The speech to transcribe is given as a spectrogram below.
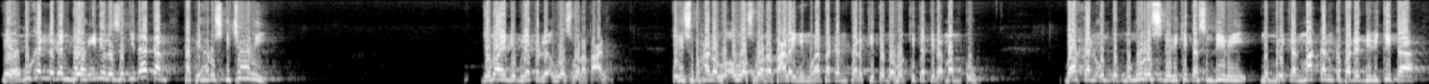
Ya, bukan dengan buah ini rezeki datang, tapi harus dicari. Jemaah yang dimuliakan oleh Allah Swt. Jadi subhanallah Allah Swt ingin mengatakan kepada kita bahwa kita tidak mampu bahkan untuk mengurus diri kita sendiri, memberikan makan kepada diri kita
